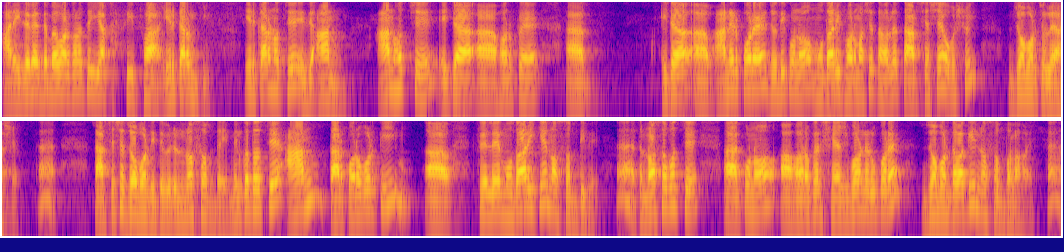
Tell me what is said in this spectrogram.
আর এই জায়গায় ব্যবহার করা হচ্ছে ইয়াকসিফা এর কারণ কি? এর কারণ হচ্ছে এই যে আন। আন হচ্ছে এটা হরফে এটা আনের পরে যদি কোনো মোদারি ফর্ম আসে, তাহলে তার শেষে অবশ্যই জবর চলে আসে। হ্যাঁ তার শেষে জবর দিতে হবে, এটা নসব দেয়। মেন কথা হচ্ছে আন, তার পরবর্তী ফেলে মোদারিকে নসব দিবে। হ্যাঁ তো নসব হচ্ছে কোনো হরফের শেষ বর্ণের উপরে জবর দেওয়াকেই নসব বলা হয়। হ্যাঁ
